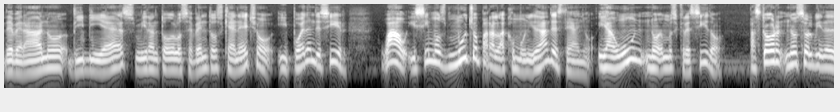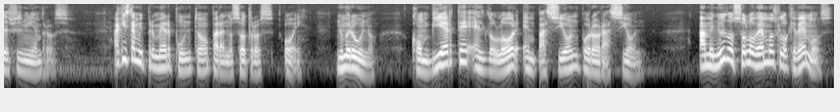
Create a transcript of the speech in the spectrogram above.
de verano, VBS, miran todos los eventos que han hecho y pueden decir, wow, hicimos mucho para la comunidad este año y aún no hemos crecido. Pastor, no se olvide de sus miembros. Aquí está mi primer punto para nosotros hoy. Número uno, Convierte el dolor en pasión por oración. A menudo solo vemos lo que vemos.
